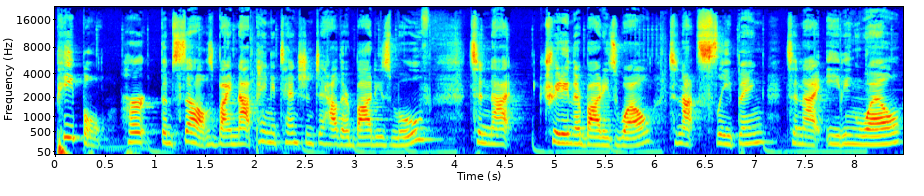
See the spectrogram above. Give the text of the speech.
People hurt themselves by not paying attention to how their bodies move, to not treating their bodies well, to not sleeping, to not eating well,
